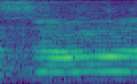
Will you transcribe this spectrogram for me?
so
